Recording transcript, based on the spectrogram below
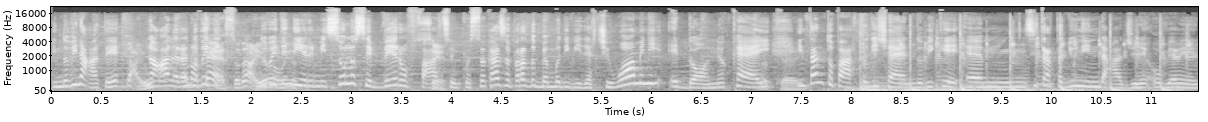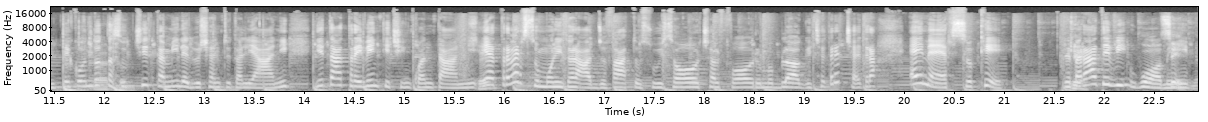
Indovinate? Dai, no, una- allora dovete, testa, dai, dovete io- dirmi solo se è vero o falso Sì. in questo caso, però dobbiamo dividerci uomini e donne, ok? Ok. Intanto parto dicendovi che ehm, si tratta di un'indagine, ovviamente, condotta Certo. su circa 1200 italiani di età tra i 20 e i 50 anni Sì. e attraverso un monitoraggio fatto sui social, forum, blog, eccetera, eccetera, è emerso che Preparatevi uomini. Sì.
